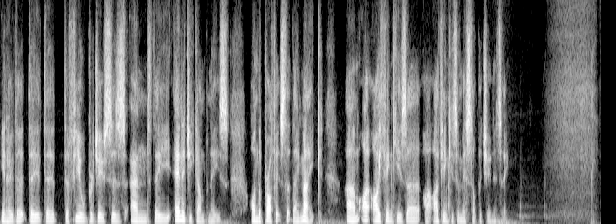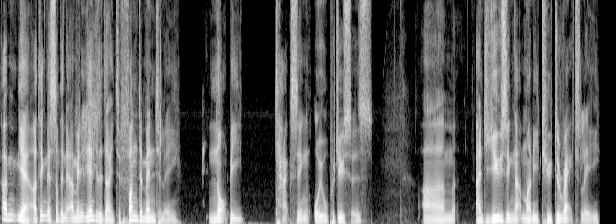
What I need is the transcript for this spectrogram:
you know the, the the the fuel producers and the energy companies on the profits that they make um, I, I, think is a I think is a missed opportunity. Um, yeah, I think there's something. I mean, at the end of the day, to fundamentally not be taxing oil producers um, and using that money to directly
